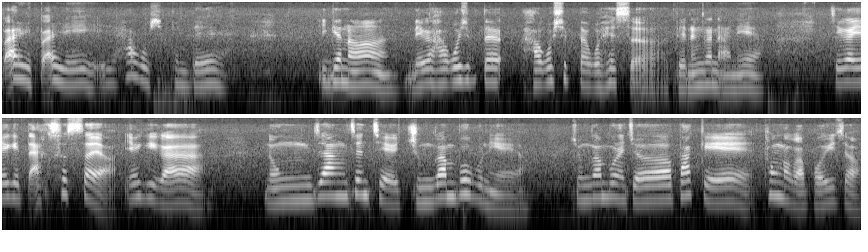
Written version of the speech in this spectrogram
빨리 빨리 일하고 싶은데 이게는 내가 하고 싶다 하고 싶다고 해서 되는 건 아니에요. 제가 여기 딱 섰어요. 여기가 농장 전체 중간 부분이에요. 중간 부분에 저 밖에 통로가 보이죠?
